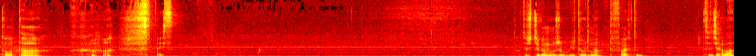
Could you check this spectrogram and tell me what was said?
Kota. nice. Chociaż czego mu użył? Juturna. To fakt. Co działa?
